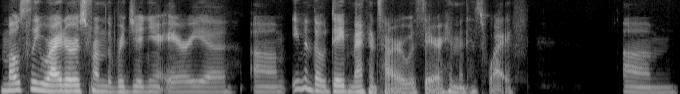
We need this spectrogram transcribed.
mostly writers from the Virginia area, um, even though Dave McIntyre was there, him and his wife. Um,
